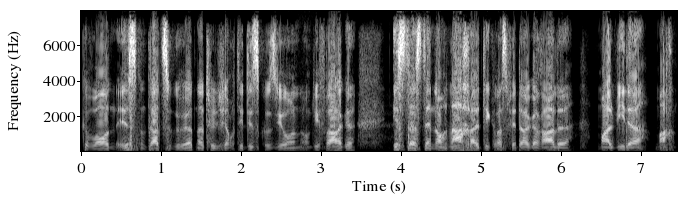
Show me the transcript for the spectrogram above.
geworden ist. Und dazu gehört natürlich auch die Diskussion um die Frage, ist das denn noch nachhaltig, was wir da gerade mal wieder machen?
